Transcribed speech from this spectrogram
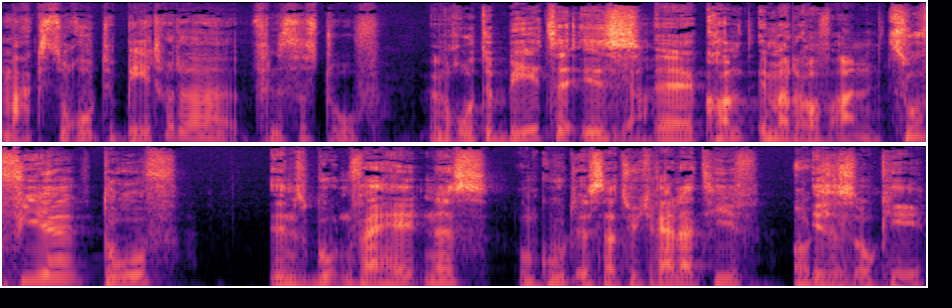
magst du rote Beete oder findest du das doof? Rote Beete ist, ja. äh, kommt immer drauf an. Zu viel, doof, in gutem Verhältnis und gut ist natürlich relativ, okay. ist es okay.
